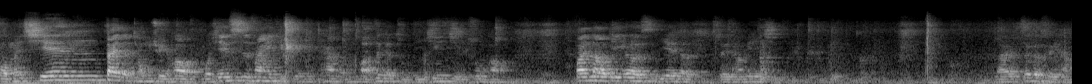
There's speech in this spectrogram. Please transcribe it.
我们先带着同学哈，我先示范一题给你看。我们把这个主题先结束哈，翻到第二十页的随堂练习。来，这个随堂，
